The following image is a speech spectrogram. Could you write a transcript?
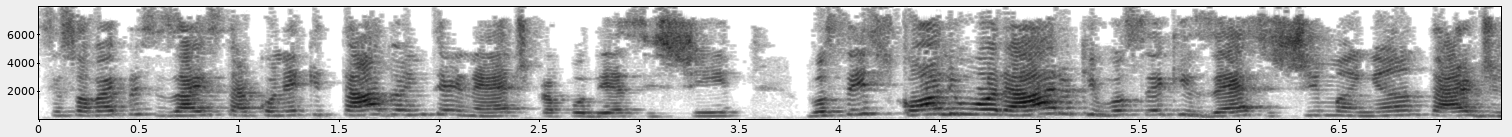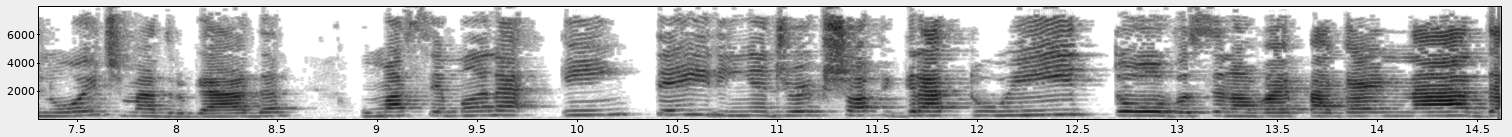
Você só vai precisar estar conectado à internet para poder assistir. Você escolhe o horário que você quiser assistir, manhã, tarde, noite, madrugada uma semana inteirinha de workshop gratuito. Você não vai pagar nada.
